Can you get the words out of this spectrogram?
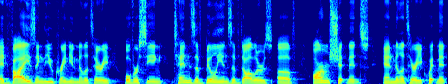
advising the Ukrainian military, overseeing tens of billions of dollars of arms shipments and military equipment,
